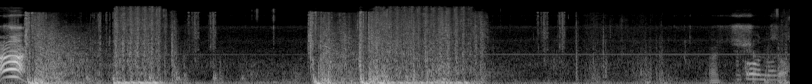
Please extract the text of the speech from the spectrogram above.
Ah! I Go shot on, launch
